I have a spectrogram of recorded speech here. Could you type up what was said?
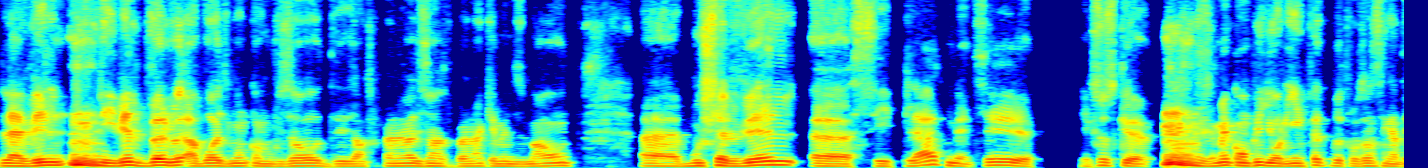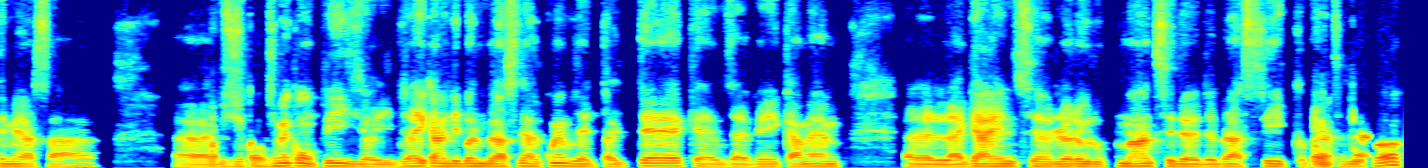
la ville, les villes veulent avoir du monde comme vous autres, des entrepreneurs, des entrepreneurs qui amènent du monde. Euh, Boucherville, euh, c'est plate, mais tu sais, quelque chose que j'ai jamais compris, ils n'ont rien fait pour 350 meilleures sœurs. Euh, J'ai jamais compris. Vous avez quand même des bonnes brasseries dans le coin. Vous avez Toltec, euh, vous avez quand même euh, la gagne, le regroupement de, de brasseries coopératives là-bas.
